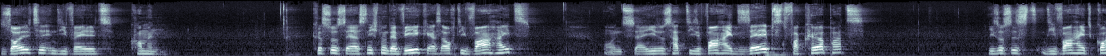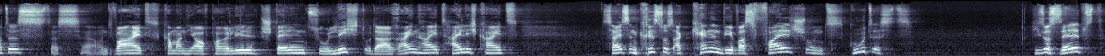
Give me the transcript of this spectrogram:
sollte in die Welt kommen. Christus, er ist nicht nur der Weg, er ist auch die Wahrheit. Und äh, Jesus hat die Wahrheit selbst verkörpert Jesus ist die Wahrheit Gottes das, äh, und Wahrheit kann man hier auch parallel stellen zu Licht oder Reinheit, Heiligkeit. Das heißt, in Christus erkennen wir, was falsch und gut ist. Jesus selbst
